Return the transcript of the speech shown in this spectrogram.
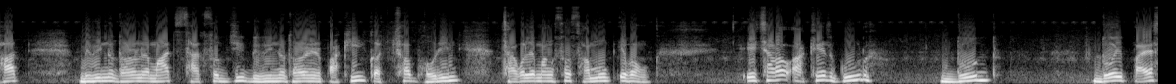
ভাত, বিভিন্ন ধরনের মাছ, শাকসবজি, বিভিন্ন ধরনের পাখি, কচ্ছপ, হরিণ, ছাগলের মাংস, শামুক এবং এছাড়াও আখের গুড়, দুধ দই, পায়েস,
